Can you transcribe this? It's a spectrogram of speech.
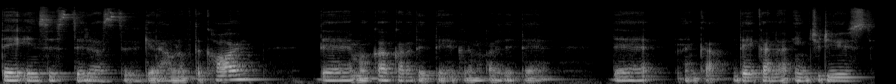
They insisted us to get out of the car. で、まあ、カーから出て、車から出て、で、 なんか they kind of introduced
